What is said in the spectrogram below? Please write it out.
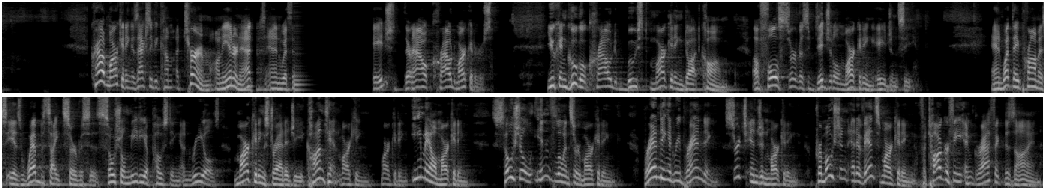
Crowd marketing has actually become a term on the internet and with age, they're now crowd marketers. You can Google crowdboostmarketing.com, a full service digital marketing agency. And what they promise is website services, social media posting and reels, marketing strategy, content marketing, marketing, email marketing, social influencer marketing, branding and rebranding, search engine marketing, promotion and events marketing, photography and graphic design.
